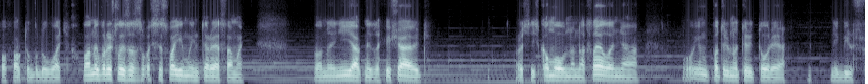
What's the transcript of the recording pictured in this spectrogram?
по факту будувати. Вони прийшли зі своїми інтересами. Вони ніяк не захищають російськомовне населення. Їм потрібна територія, не більше.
